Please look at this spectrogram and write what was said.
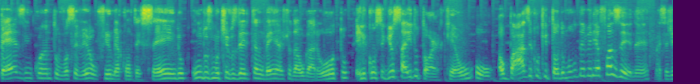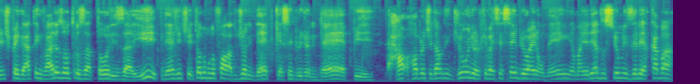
pesa enquanto você vê o filme acontecendo. Um dos motivos dele também é ajudar o garoto. Ele conseguiu sair do Thor, que é o, o, é o básico que todo mundo deveria fazer, né? Mas se a gente pegar, tem vários outros atores aí, nem a gente, todo mundo fala do Johnny Depp, que é sempre o Johnny Depp. Depp, Robert Downey Jr., que vai ser sempre o Iron Man. A maioria dos filmes ele acaba,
